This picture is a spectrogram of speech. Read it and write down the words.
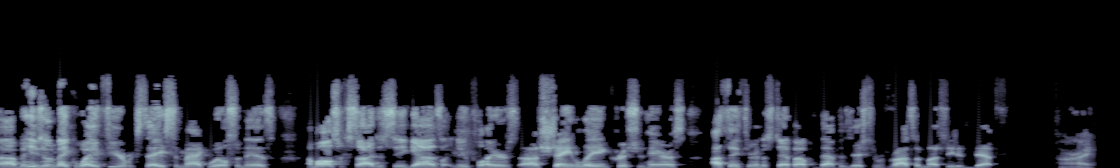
Uh, but he's going to make way fewer mistakes than Mac Wilson is. I'm also excited to see guys like new players, uh, Shane Lee and Christian Harris. I think they're going to step up at that position and provide some much needed depth. All right.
